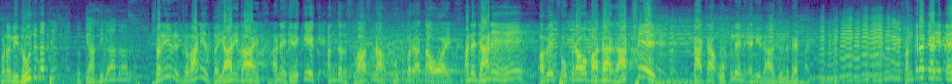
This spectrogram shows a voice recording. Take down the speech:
પણ લીધું જ નથી, તો ક્યાંથી યાદ આવે? શરીર જવાની તૈયારી થાય અને એક એક અંદર શ્વાસના ઘૂંટ ભરાતા હોય અને જાણે હવે છોકરાઓ બાધા રાખશે જ. કાકા ઉકલે એની રાહ જોઈને બેઠા શંકરાચાર્ય કહે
